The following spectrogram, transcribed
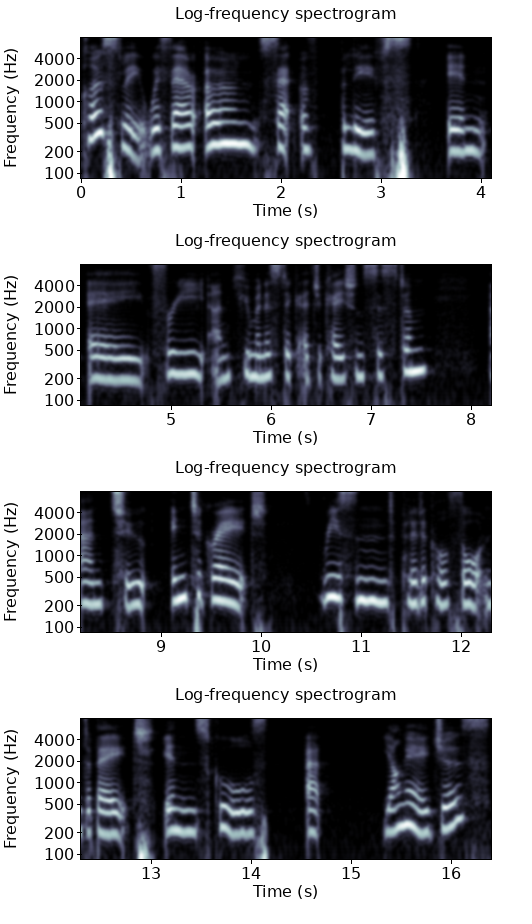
closely with their own set of beliefs in a free and humanistic education system and to integrate reasoned political thought and debate in schools young ages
